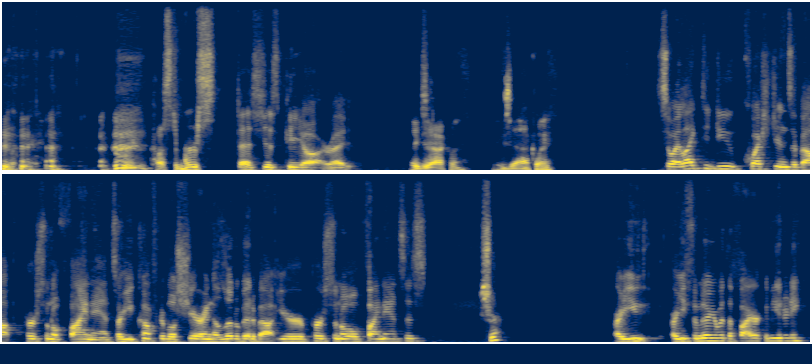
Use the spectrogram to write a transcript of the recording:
your customers. That's just PR, right? Exactly. Exactly. So I like to do questions about personal finance. Are you comfortable sharing a little bit about your personal finances? Sure. Are you are you familiar with the fire community?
